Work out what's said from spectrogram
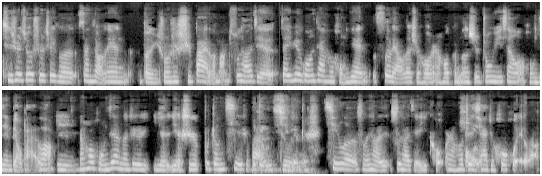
其实就是这个三角恋等于说是失败了嘛。苏小姐在月光下和红建私聊的时候，然后可能是终于向红建表白了。嗯，然后红建呢，这个也也是不争气是吧？不争气，真的是亲了苏小苏小姐一口，然后这下就后悔了，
